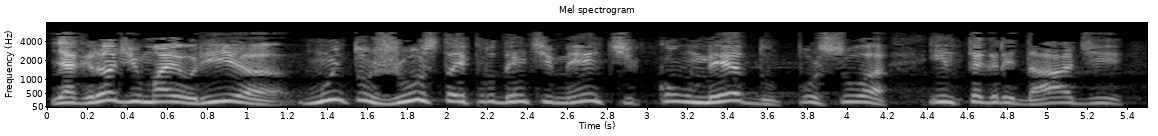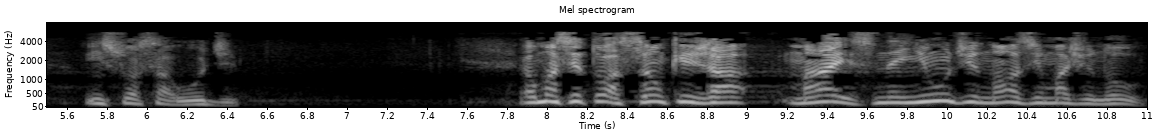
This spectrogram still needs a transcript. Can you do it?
e a grande maioria, muito justa e prudentemente, com medo por sua integridade em sua saúde. É uma situação que jamais nenhum de nós imaginou.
